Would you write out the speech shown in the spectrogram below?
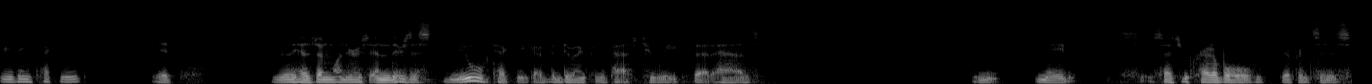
breathing technique. It really has done wonders. And there's this new technique I've been doing for the past two weeks that has made such incredible differences,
